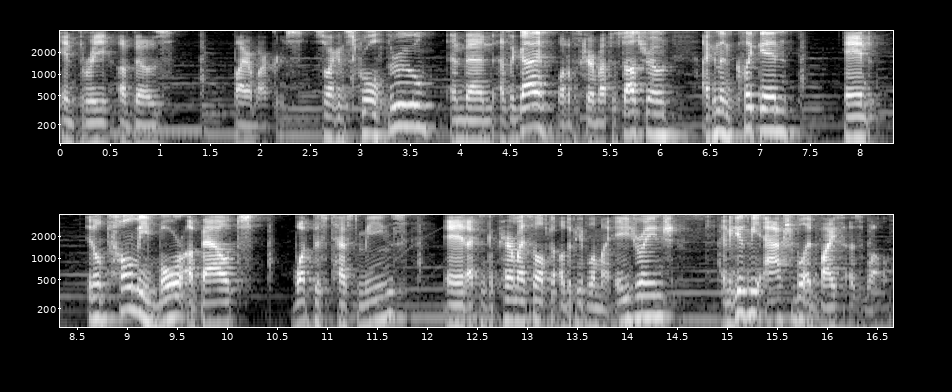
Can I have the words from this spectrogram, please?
in three of those biomarkers. So I can scroll through, and then as a guy, a lot of us care about testosterone, I can then click in and it'll tell me more about what this test means, and I can compare myself to other people in my age range and it gives me actionable advice as well.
